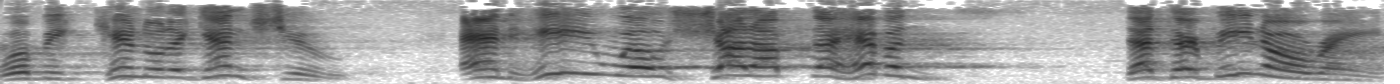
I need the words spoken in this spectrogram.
will be kindled against you, and he will shut up the heavens, that there be no rain,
